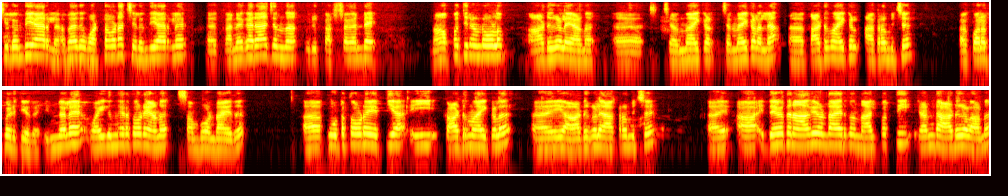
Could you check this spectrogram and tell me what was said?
ചിലന്തിയാറിൽ അതായത് വട്ടവട ചിലന്തിയാറിൽ ആ, കനകരാജ് എന്ന ഒരു കർഷകന്റെ നാൽപ്പത്തിരണ്ടോളം ആടുകളെയാണ് ചെന്നായ്ക്കൾ ചെന്നായ്ക്കളല്ല കാട്ടുനായ്ക്കൾ ആക്രമിച്ച് കൊലപ്പെടുത്തിയത്. ഇന്നലെ വൈകുന്നേരത്തോടെയാണ് സംഭവം ഉണ്ടായത്. കൂട്ടത്തോടെ എത്തിയ ഈ കാട്ടുനായ്ക്കൾ ഈ ആടുകളെ ആക്രമിച്ച് ഇദ്ദേഹത്തിന് ആകെ ഉണ്ടായിരുന്ന നാൽപ്പത്തി രണ്ട് ആടുകളാണ്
